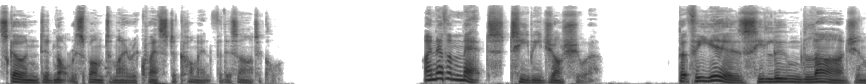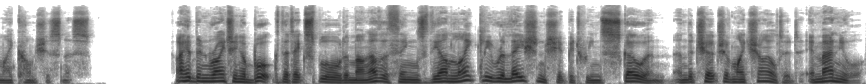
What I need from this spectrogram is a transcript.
SCOAN did not respond to my request to comment for this article. I never met T.B. Joshua, but for years he loomed large in my consciousness. I had been writing a book that explored, among other things, the unlikely relationship between SCOAN and the church of my childhood, Emmanuel,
